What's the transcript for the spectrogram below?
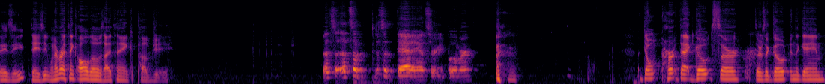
DayZ. DayZ. Whenever I think all those, I think PUBG. That's a, that's a that's a dad answer, you boomer. Don't hurt that goat, sir. There's a goat in the game.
